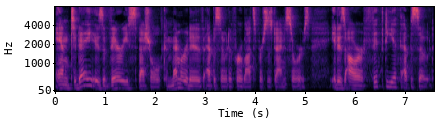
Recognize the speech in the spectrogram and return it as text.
And today is a very special commemorative episode of Robots vs. Dinosaurs. It is our 50th episode.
